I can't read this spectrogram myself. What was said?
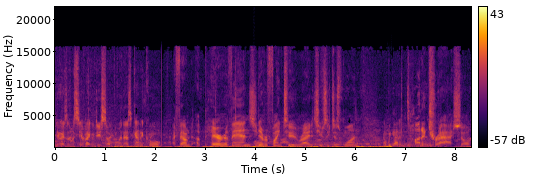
Anyways, I'm gonna see if I can do something with that. That's kind of cool. I found a pair of vans. You never find two, right? It's usually just one. And we got a ton of trash. So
